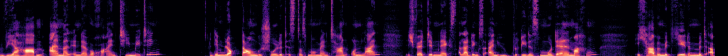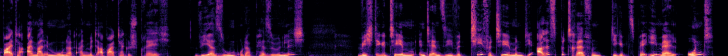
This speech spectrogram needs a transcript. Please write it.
Wir haben einmal in der Woche ein Teammeeting. Dem Lockdown geschuldet ist das momentan online. Ich werde demnächst allerdings ein hybrides Modell machen. Ich habe mit jedem Mitarbeiter einmal im Monat ein Mitarbeitergespräch via Zoom oder persönlich. Wichtige Themen, intensive, tiefe Themen, die alles betreffen, die gibt's per E-Mail und,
